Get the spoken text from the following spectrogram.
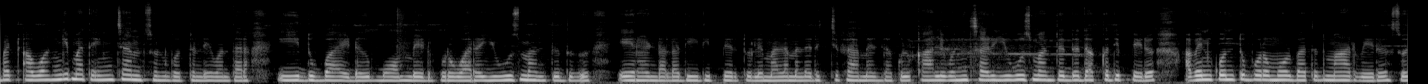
ಬಟ್ ಅವು ಹಂಗೆ ಮತ್ತೆ ಎಂಚ ಅನ್ಸುನ್ ಗೊತ್ತುಂಡೆ ಒಂಥರ. ಈ ದುಬೈಡ್, ಬಾಂಬೆಡ್ ಪೂರ ವರ ಯೂಸ್ ಮಂತದ್ದು ಏರಂಡಲ ದೀದಿಪ್ಪೆರ್ ಮಲ್ಲ ಮಲ್ಲ ರಿಚ್ ಫ್ಯಾಮಿಲಿ ದಕುಲು ಖಾಲಿ ಒಂದು ಸಾರಿ ಯೂಸ್ ಮಂತದ್ದು ದಕ್ಕ ದಿಪ್ಪೆರ್ ಅವೆನ್ ಕೊಂತು ಪೂರ ಮೋಡ್ ಬತ್ತದ ಮಾರ್ವೆರ್. ಸೊ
